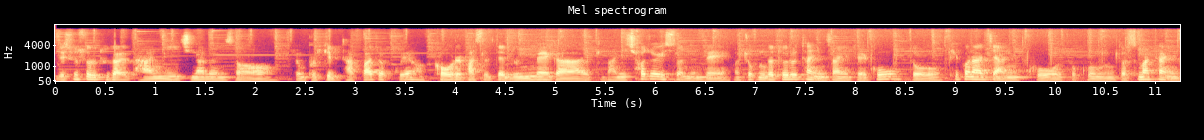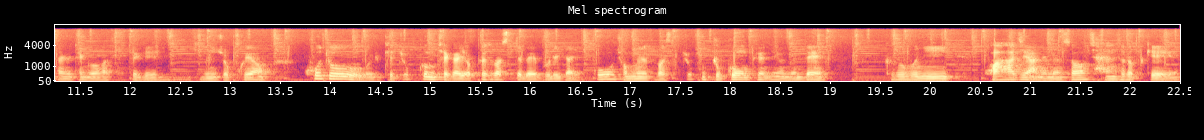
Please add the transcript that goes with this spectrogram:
이제 수술 두 달 반이 지나면서 좀 붓기도 다 빠졌고요. 거울을 봤을 때 눈매가 이렇게 많이 처져 있었는데 조금 더 뚜렷한 인상이 되고 또 피곤하지 않고 조금 더 스마트한 인상이 된 것 같아서 되게 기분이 좋고요. 코도 이렇게 조금 제가 옆에서 봤을 때 매부리가 있고 정면에서 봤을 때 조금 두꺼운 편이었는데 그 부분이 과하지 않으면서 자연스럽게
